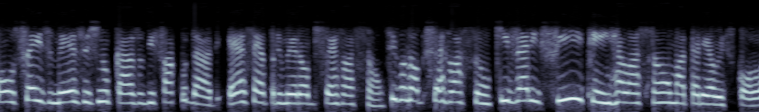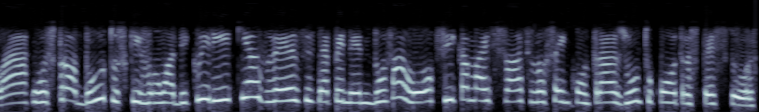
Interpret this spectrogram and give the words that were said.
ou seis meses no caso de faculdade. Essa é a primeira observação. Segunda observação, que verifique em relação ao material escolar os produtos que vão adquirir, que às vezes, dependendo do valor, fica mais fácil você encontrar junto com outras pessoas.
